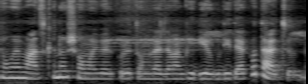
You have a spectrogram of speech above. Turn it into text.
সময়, মাঝখানেও সময় বের করে তোমরা যে আমার ভিডিওগুলি দেখো, তার জন্য।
